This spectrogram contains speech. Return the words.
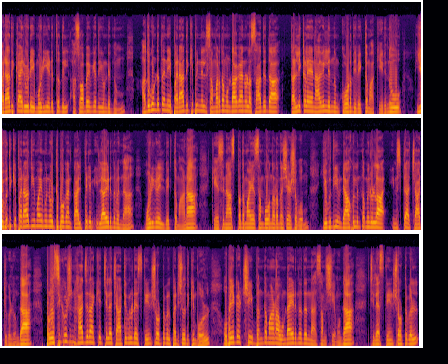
പരാതിക്കാരിയുടെ മൊഴിയെടുത്തതിൽ അസ്വാഭാവികതയുണ്ടെന്നും അതുകൊണ്ട് തന്നെ പരാതിക്ക് പിന്നിൽ സമ്മർദ്ദമുണ്ടാകാനുള്ള സാധ്യത തള്ളിക്കളയാനാകില്ലെന്നും കോടതി വ്യക്തമാക്കിയിരുന്നു. യുവതിക്ക് പരാതിയുമായി മുന്നോട്ടു പോകാൻ താൽപ്പര്യം ഇല്ലായിരുന്നുവെന്ന് മൊഴികളിൽ വ്യക്തമാണ്. കേസിനാസ്പദമായ സംഭവം നടന്ന ശേഷവും യുവതിയും രാഹുലും തമ്മിലുള്ള ഇൻസ്റ്റാ ചാറ്റുകളുണ്ട്. പ്രോസിക്യൂഷൻ ഹാജരാക്കിയ ചില ചാറ്റുകളുടെ സ്ക്രീൻഷോട്ടുകൾ പരിശോധിക്കുമ്പോൾ ഉഭയകക്ഷി ബന്ധമാണ് ഉണ്ടായിരുന്നതെന്ന് സംശയമുണ്ട്. ചില സ്ക്രീൻഷോട്ടുകൾ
